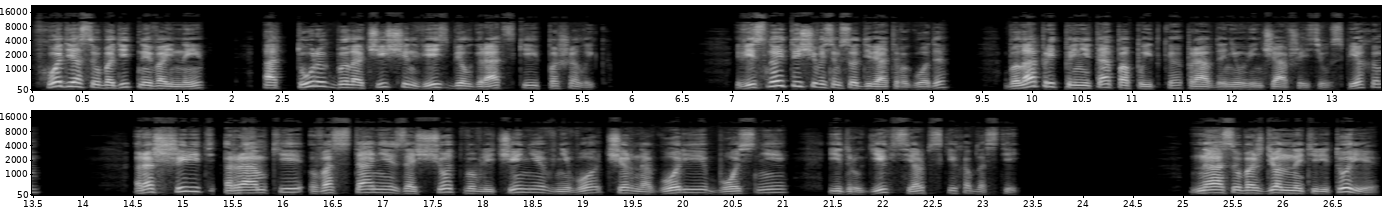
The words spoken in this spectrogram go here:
В ходе освободительной войны от турок был очищен весь белградский пашалык. Весной 1809 года была предпринята попытка, правда не увенчавшаяся успехом, расширить рамки восстания за счет вовлечения в него Черногории, Боснии и других сербских областей. На освобожденной территории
